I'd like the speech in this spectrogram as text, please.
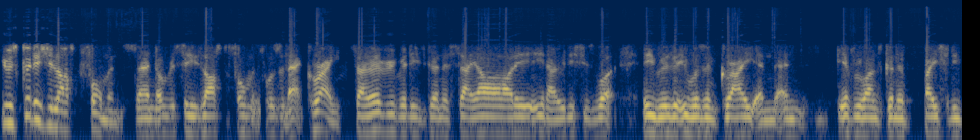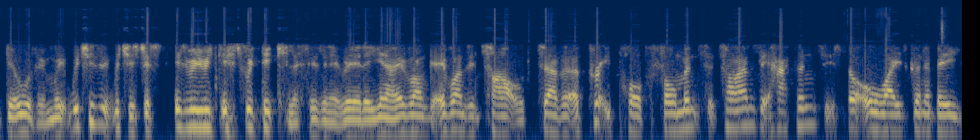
you as good as your last performance, and obviously his last performance wasn't that great. So everybody's going to say, oh, you know, this is what he was. He wasn't great, and and everyone's going to basically deal with him, which is which is just is it's ridiculous, isn't it? Really, you know, everyone everyone's entitled to have a, a pretty poor performance at times. It happens. It's not always going to be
